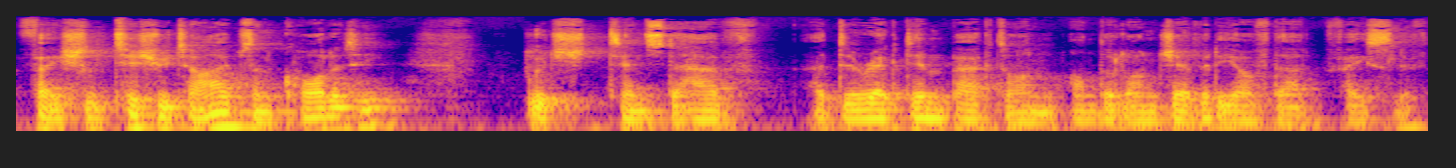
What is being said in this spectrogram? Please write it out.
facial tissue types and quality, which tends to have a direct impact on, on the longevity of that facelift.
